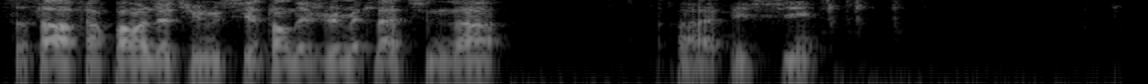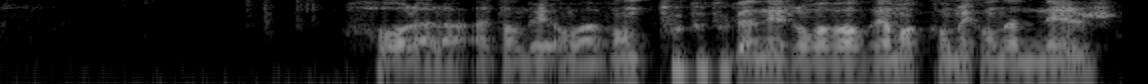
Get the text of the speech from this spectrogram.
Ça, ça va faire pas mal de thunes aussi. Attendez, je vais mettre la thune là. Euh, ici. Oh là là, attendez, on va vendre tout, tout, toute la neige. On va voir vraiment combien qu'on a de neige.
